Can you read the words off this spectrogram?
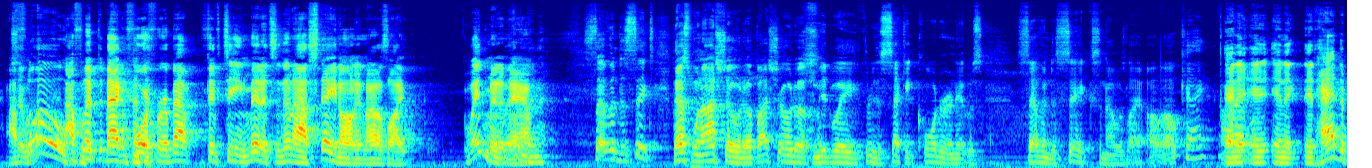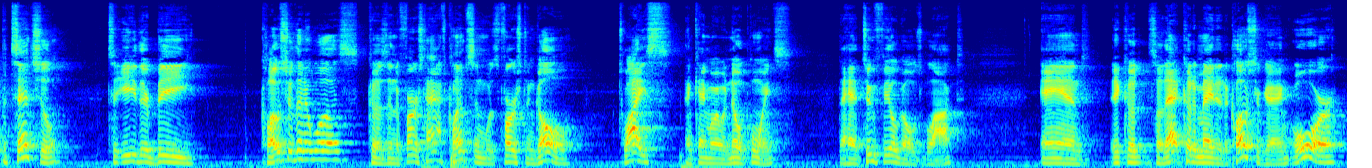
I, fli- "Whoa." I flipped it back and forth for about 15 minutes, and then I stayed on it, and I was like, wait a minute now. And seven to six. That's when I showed up. I showed up midway through the second quarter, and it was seven to six, and I was like, "Oh, okay." and right. it, it, and it, it had the potential to either be closer than it was because in the first half clemson was first and goal twice and came away with no points they had two field goals blocked and it could so that could have made it a closer game or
